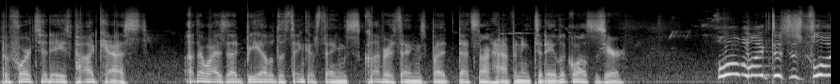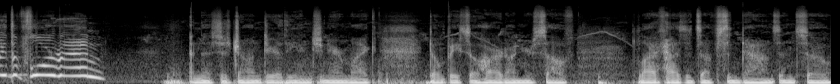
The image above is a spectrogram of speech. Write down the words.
before today's podcast. Otherwise, I'd be able to think of things, clever things, but that's not happening today. Look who else is here. Oh, Mike, this is Floyd the Floor Man. And this is John Deer, the engineer, Mike. Don't be so hard on yourself. Life has its ups and downs, and so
